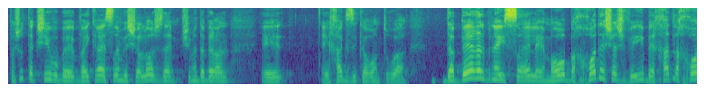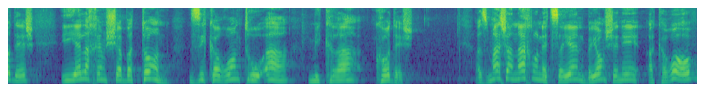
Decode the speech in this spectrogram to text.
פשוט תקשיבו, בויקרא 23 זה שמדבר על אה, אה, חג זיכרון תרועה. דבר אל בני ישראל לאמור, בחודש השביעי, באחד לחודש, יהיה לכם שבתון, זיכרון תרועה, מקרא קודש. אז מה שאנחנו נציין ביום שני הקרוב,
